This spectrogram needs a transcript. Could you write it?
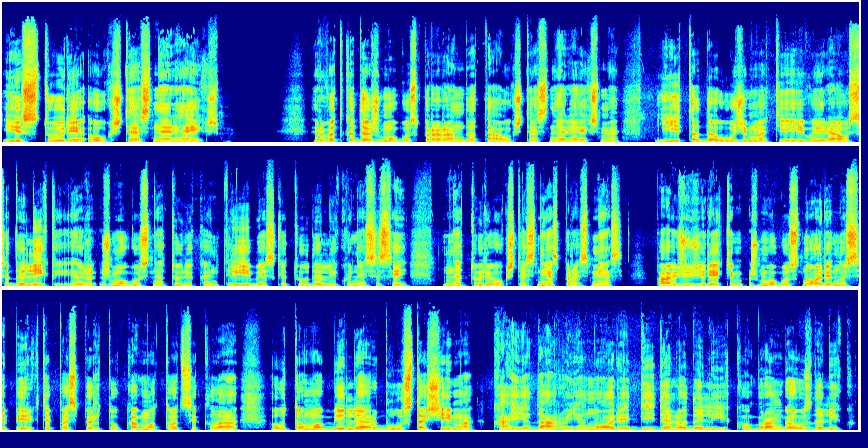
jis turi aukštesnę reikšmę. Ir vad kada žmogus praranda tą aukštesnę reikšmę, jį tada užima tie įvairiausi dalykai. Ir žmogus neturi kantrybės, kitų dalykų, nes jisai neturi aukštesnės prasmės. Pavyzdžiui, žiūrėkim, žmogus nori nusipirkti paspirtuką, motociklą, automobilį ar būstą šeimą. Ką jie daro? Jie nori didelio dalyko, brangaus dalyko.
